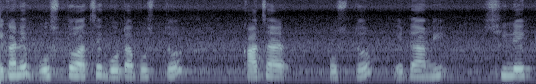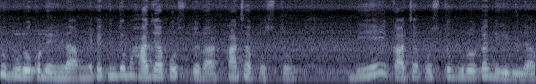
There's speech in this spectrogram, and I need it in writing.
এখানে পোস্ত আছে, গোটা পোস্ত। কাঁচা পোস্ত, এটা আমি শিলে একটু গুঁড়ো করে নিলাম। এটা কিন্তু ভাজা পোস্ত না, কাঁচা পোস্ত। দিয়ে কাঁচা পোস্ত গুঁড়োটা দিয়ে দিলাম।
